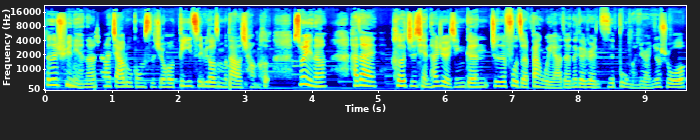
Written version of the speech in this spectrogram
但是去年呢，他加入公司之后，第一次遇到这么大的场合，所以呢，他在。喝之前，他就已经跟就是负责办尾牙的那个人资部门的人就说：“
